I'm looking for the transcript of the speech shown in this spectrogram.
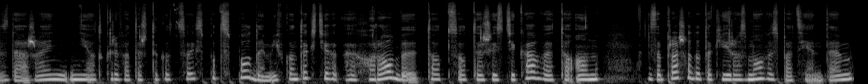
y, zdarzeń nie odkrywa też tego, co jest pod spodem. I w kontekście e, choroby, to co też jest ciekawe, to on zaprasza do takiej rozmowy z pacjentem,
